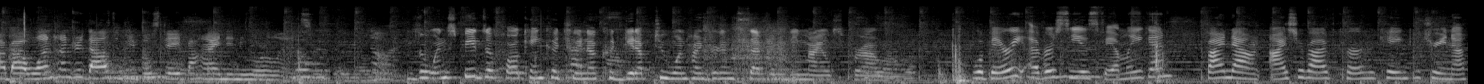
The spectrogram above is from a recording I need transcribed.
About 100,000 people stayed behind in New Orleans. The wind speeds of Hurricane Katrina could get up to 170 miles per hour. Will Barry ever see his family again? Find out I Survived Hurricane Katrina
